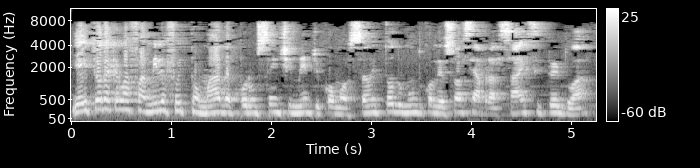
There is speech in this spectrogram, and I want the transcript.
E aí toda aquela família foi tomada por um sentimento de comoção e todo mundo começou a se abraçar e se perdoar.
